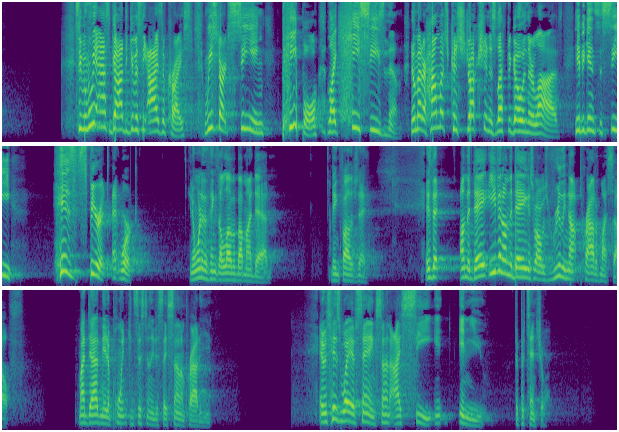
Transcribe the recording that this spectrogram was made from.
See, when we ask God to give us the eyes of Christ, we start seeing people like He sees them. No matter how much construction is left to go in their lives, He begins to see His Spirit at work. You know, one of the things I love about my dad, being Father's Day, is that on the day, even on the days where I was really not proud of myself, my dad made a point consistently to say, Son, I'm proud of you. It was his way of saying, Son, I see in, you the potential,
